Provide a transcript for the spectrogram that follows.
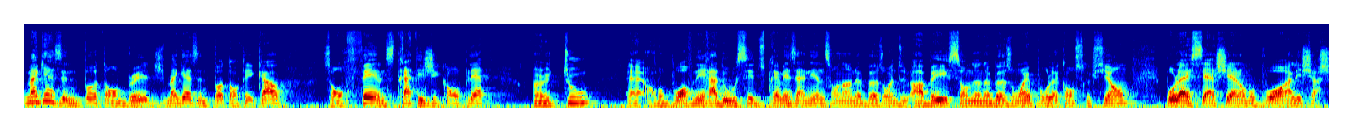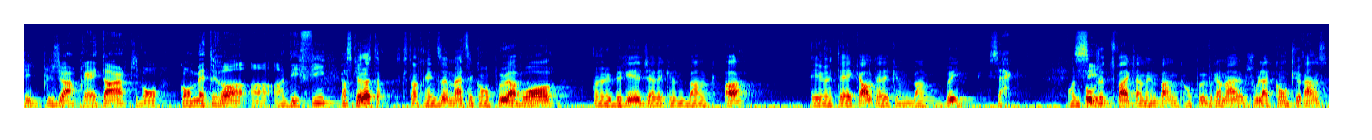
magasine pas ton bridge, magasine pas ton take-out. On fait une stratégie complète, un tout, euh, on va pouvoir venir adosser du prêt mezzanine si on en a besoin, du AB si on en a besoin pour la construction. Pour la SCHL, on va pouvoir aller chercher plusieurs prêteurs qui vont qu'on mettra en, en- en défi. Parce que là, ce que tu es en train de dire, Matt, c'est qu'on peut avoir un bridge avec une banque A et un take-out avec une banque B. Exact. On n'est pas obligé de tout faire avec la même banque. On peut vraiment jouer la concurrence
